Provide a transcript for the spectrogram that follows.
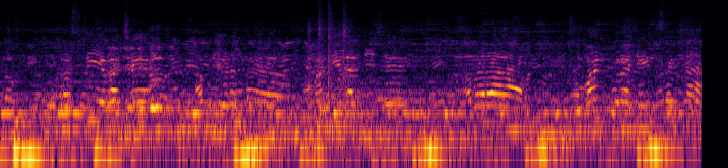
ટ્રસ્ટી એવા છે આપણી ગાંધીલાલજી છે અમારા સુભાનપુરા જૈન સંઘના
